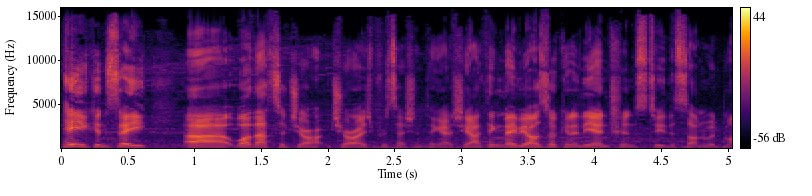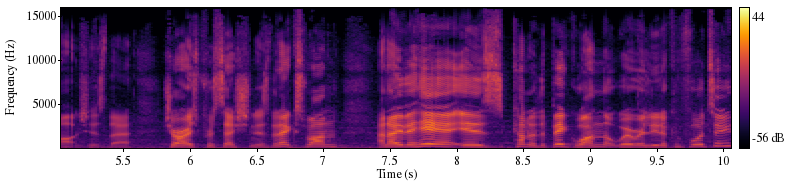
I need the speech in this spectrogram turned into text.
Here you can see, uh, well, that's a Turai's Procession thing, actually. I think maybe I was looking at the entrance to the Sunward Marches there. Turai's Procession is the next one. And over here is kind of the big one that we're really looking forward to,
